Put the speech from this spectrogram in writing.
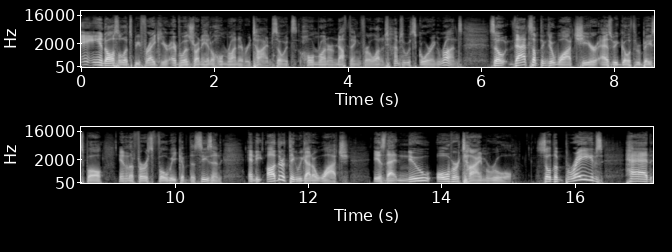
And also, let's be frank here, everyone's trying to hit a home run every time, so it's home run or nothing for a lot of times with scoring runs. So that's something to watch here as we go through baseball into the first full week of the season. And the other thing we got to watch is that new overtime rule. So the Braves had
